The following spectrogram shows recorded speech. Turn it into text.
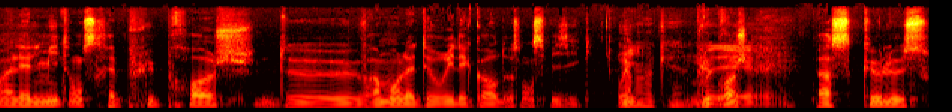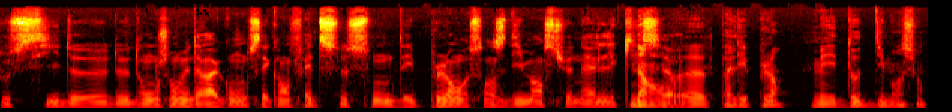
à la limite, on serait plus proche de vraiment la théorie des cordes au sens physique. Oui. Ah, ok. plus proche. Parce que le souci de, de Donjons et Dragons, c'est qu'en fait, ce sont des plans au sens dimensionnel qui Non, servent. euh, pas les plans, mais d'autres dimensions.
